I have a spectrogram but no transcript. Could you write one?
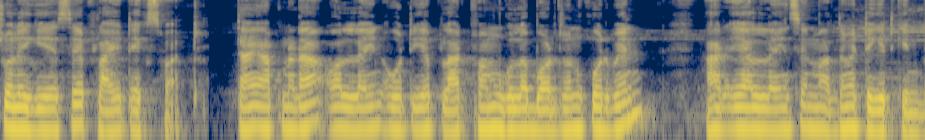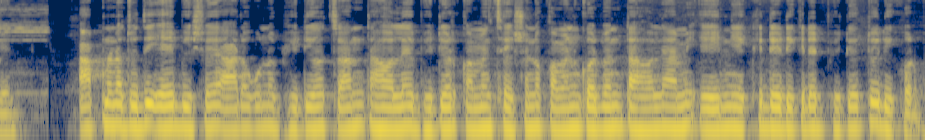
চলে গিয়েছে ফ্লাইট এক্সপার্ট তাই আপনারা অনলাইন ওটিএ প্ল্যাটফর্মগুলো বর্জন করবেন আর এয়ারলাইন্সের মাধ্যমে টিকিট কিনবেন। আপনারা যদি এই বিষয়ে আরও কোনো ভিডিও চান, তাহলে ভিডিওর কমেন্ট সেকশনে কমেন্ট করবেন, তাহলে আমি এই নিয়ে একটি ডেডিকেটেড ভিডিও তৈরি করব।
